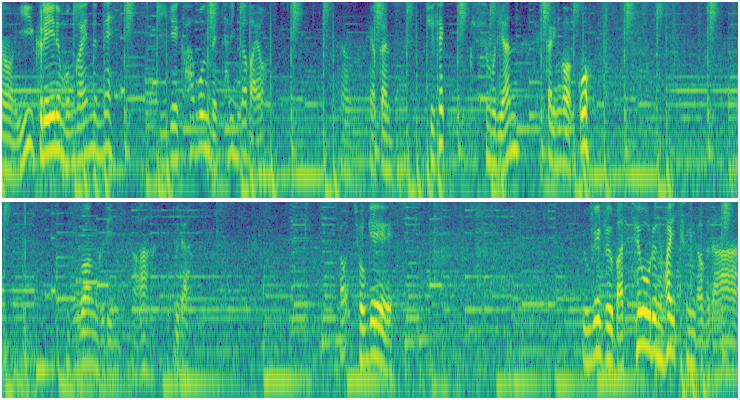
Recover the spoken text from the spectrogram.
어, 이 그레이는 뭔가 했는데 이게 카본 메탈인가 봐요. 어, 약간 쥐색 비스무리한 색깔인 것 같고 무광 그린. 아, 예쁘다. 어, 저게 요게 그 마테오른 화이트인가 보다.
